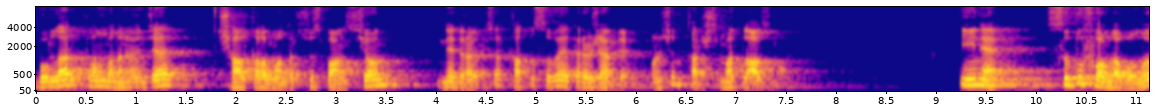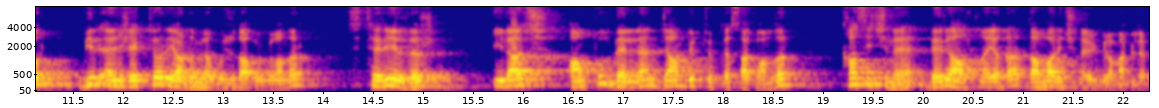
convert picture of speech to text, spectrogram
Bunlar kullanılmadan önce çalkalanmalıdır. Süspansiyon nedir arkadaşlar? Katı sıvı heterojendir. Onun için karıştırmak lazım. İğne sıvı formda bulunur. Bir enjektör yardımıyla vücuda uygulanır. Sterildir. İlaç ampul denilen cam bir tüpte saklanır. Kas içine, deri altına ya da damar içine uygulanabilir.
